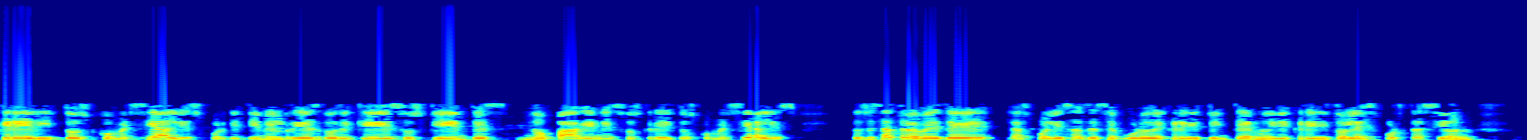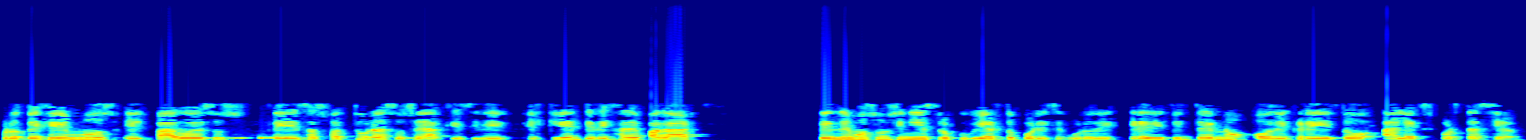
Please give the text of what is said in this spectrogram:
créditos comerciales, porque tiene el riesgo de que esos clientes no paguen esos créditos comerciales. Entonces, a través de las pólizas de seguro de crédito interno y de crédito a la exportación, protegemos el pago de, esos, de esas facturas, o sea que si el cliente deja de pagar, tenemos un siniestro cubierto por el seguro de crédito interno o de crédito a la exportación.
